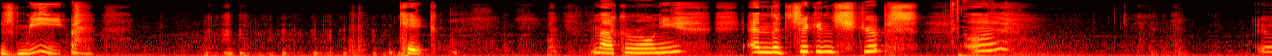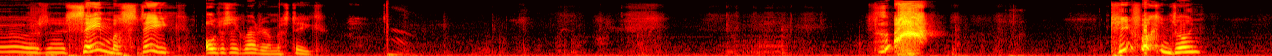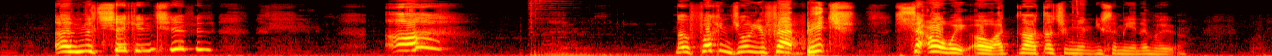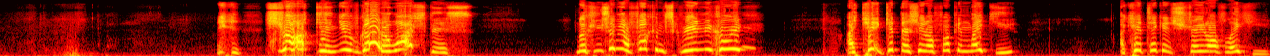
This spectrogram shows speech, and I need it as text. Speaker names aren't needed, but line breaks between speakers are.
It's meat. Cake. Macaroni. And the chicken strips. Uh, same mistake. Oh, just like Ryder, a mistake. Ah! Can you fucking join? And the chicken chip is... no, fucking join, you fat bitch. Sa oh, wait. Oh, I, no, I thought you meant you sent me an invite. Shocking! You've got to watch this. Look, you send me a fucking screen recording? I can't get that shit off fucking Likey. I can't take it straight off Likey.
